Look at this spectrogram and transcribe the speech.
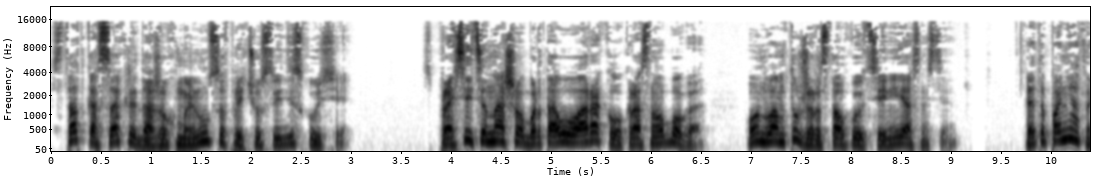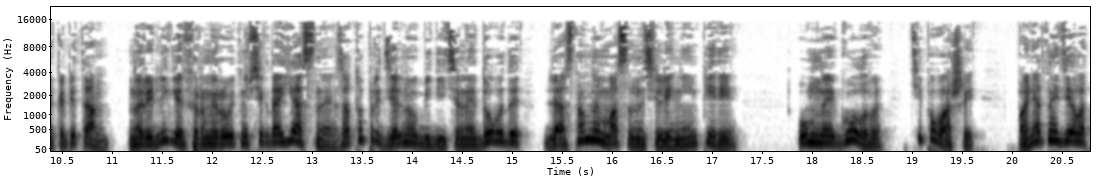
Стат Касакри даже ухмыльнулся в предчувствии дискуссии. Спросите нашего бортового оракула Красного Бога. Он вам тут же растолкует все неясности. Это понятно, капитан, но религия формирует не всегда ясные, зато предельно убедительные доводы для основной массы населения империи. Умные головы, типа вашей, понятное дело,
